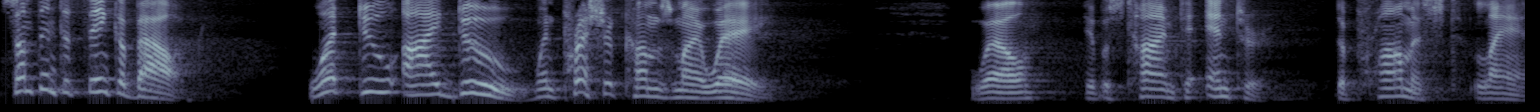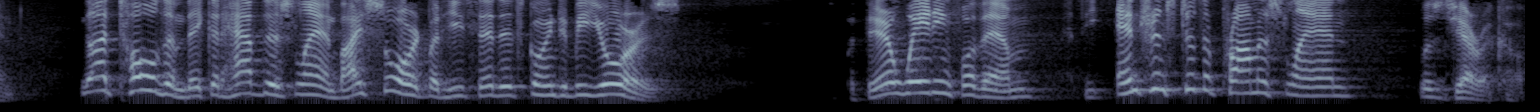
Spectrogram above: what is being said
Something to think about. What do I do when pressure comes my way? Well, it was time to enter the promised land. God told them they could have this land by sword, but He said it's going to be yours. But there waiting for them at the entrance to the promised land was Jericho.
